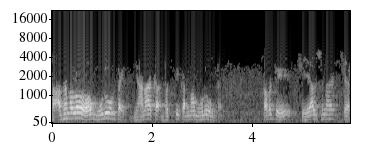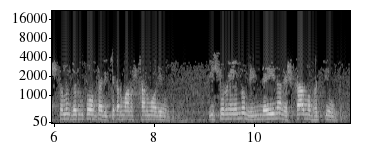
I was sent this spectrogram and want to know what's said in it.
సాధనలో మూడు ఉంటాయి. జ్ఞానాక భక్తి కర్మ మూడు ఉంటాయి. కాబట్టి చేయాల్సిన చేష్టలు జరుగుతూ ఉంటాయి. నిత్యకర్మానుష్ఠానము అది ఉంటుంది. ఈశ్వరుని ఎందు నిండైన నిష్కామ భక్తి ఉంటుంది.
